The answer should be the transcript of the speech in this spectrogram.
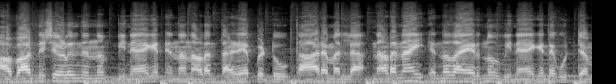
അവാർഡ് നിശകളിൽ നിന്നും വിനായകൻ എന്ന നടൻ തഴയപ്പെട്ടു. താരമല്ല നടനായി എന്നതായിരുന്നു വിനായകന്റെ കുറ്റം.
